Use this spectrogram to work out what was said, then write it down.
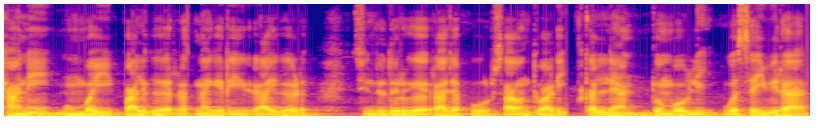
ठाणे मुंबई पालघर रत्नागिरी रायगड सिंधुदुर्ग राजापूर सावंतवाडी कल्याण डोंबिवली वसई विरार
